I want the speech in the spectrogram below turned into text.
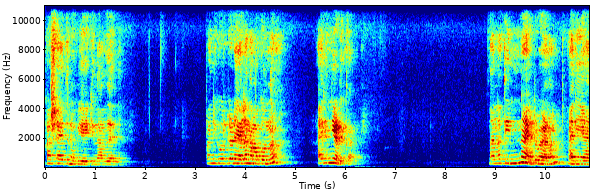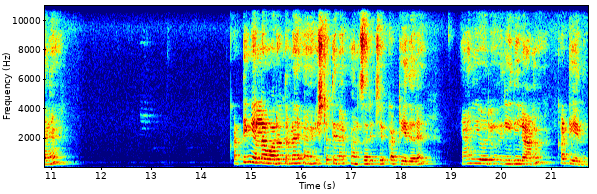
കഷായത്തിന് ഉപയോഗിക്കുന്ന അത് തന്നെ. പനിക്കൂർക്കയുടെ ഇല നമുക്കൊന്ന് അരിഞ്ഞെടുക്കാം. നല്ല തിന്നായിട്ട് വേണം അരിയാൻ കട്ടിങ് എല്ലാം ഓരോരുത്തരുടെ ഇഷ്ടത്തിന് അനുസരിച്ച് കട്ട് ചെയ്ത് തരാം ഞാൻ ഈ ഒരു രീതിയിലാണ് കട്ട് ചെയ്യുന്നത്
